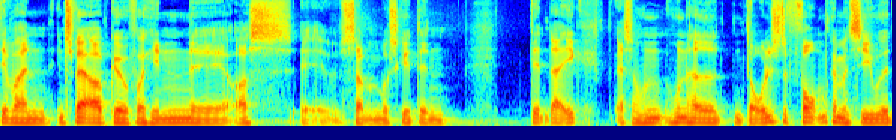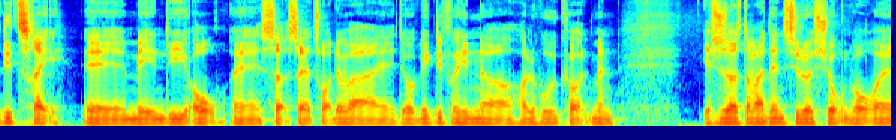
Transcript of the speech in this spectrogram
det var en, en svær opgave for hende, øh, også øh, som måske den, den der ikke, altså hun, hun havde den dårligste form, kan man sige, ud af de tre øh, med en lige år, øh, så, så jeg tror, det var, øh, det var vigtigt for hende at holde hovedet koldt, men jeg synes også, der var den situation, hvor øh,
